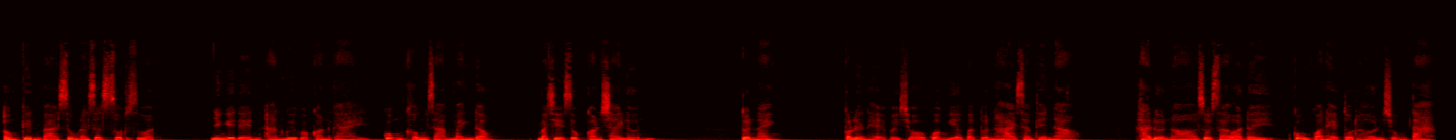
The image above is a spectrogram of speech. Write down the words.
Ông Kiên bà Dung đang rất sốt ruột, Nhưng nghĩ đến an nguy của con gái Cũng không dám manh động, Mà chỉ dục con trai lớn. Tuấn Anh, Con liên hệ với chỗ của Nghĩa và Tuấn Hải xem thế nào. Hai đứa nó dù sao ở đây Cũng quan hệ tốt hơn chúng ta.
